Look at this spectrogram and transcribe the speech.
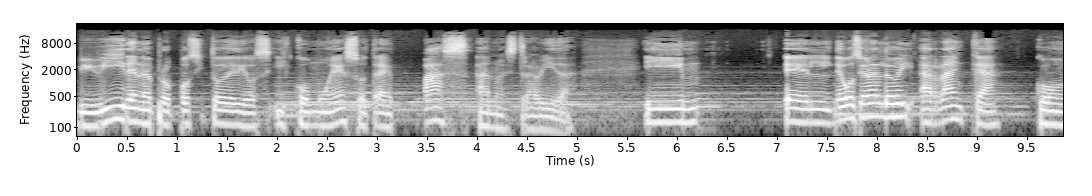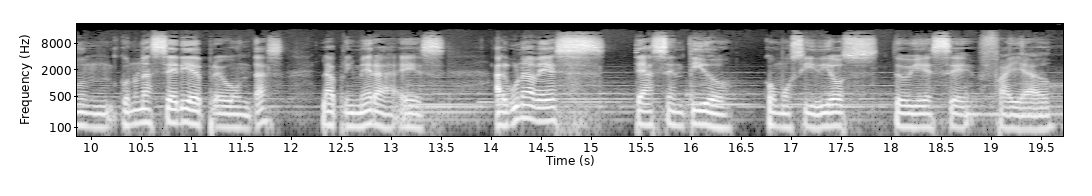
vivir en el propósito de Dios y cómo eso trae paz a nuestra vida. Y el devocional de hoy arranca con, con una serie de preguntas. La primera es, ¿alguna vez te has sentido como si Dios te hubiese fallado?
